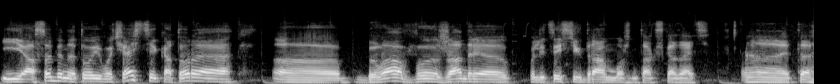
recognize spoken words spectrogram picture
И особенно той его части, которая э, была в жанре полицейских драм, можно так сказать. Э, это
